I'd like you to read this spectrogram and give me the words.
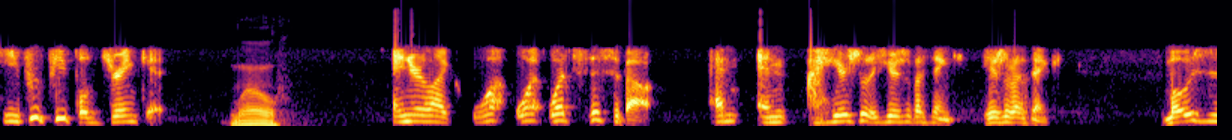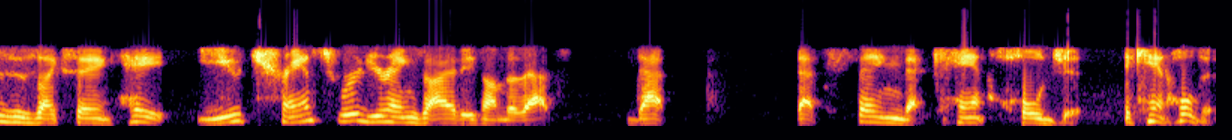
Hebrew people drink it. Whoa. And you're like, what what what's this about? And and here's what here's what I think. Here's what I think. Moses is like saying, "Hey, you transferred your anxieties onto that that that thing that can't hold it. It can't hold it.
